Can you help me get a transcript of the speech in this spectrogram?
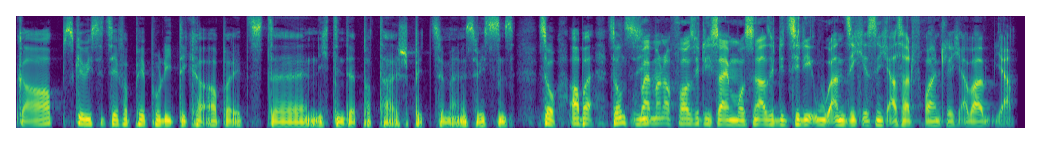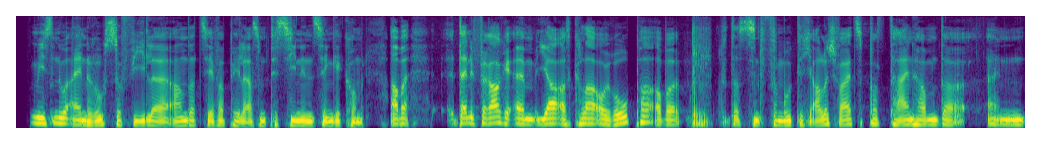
gab es gewisse CVP-Politiker, aber jetzt äh, nicht in der Parteispitze meines Wissens. So, aber sonst. Weil man auch vorsichtig sein muss, ne? also die CDU an sich ist nicht Assad-freundlich, aber ja. Mir ist nur ein russophiler anderer CVP aus dem Tessin in den Sinn gekommen. Aber äh, deine Frage, ähm, ja, also klar Europa, aber pff, das sind vermutlich alle Schweizer Parteien haben da einen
